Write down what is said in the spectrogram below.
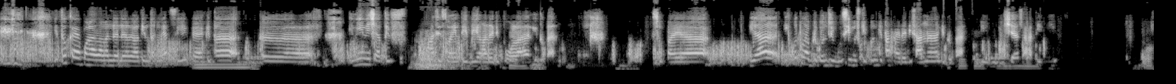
Itu kayak pengalaman dan lewat internet sih. Kayak kita eh, ini inisiatif mahasiswa NTB yang ada di Poland gitu kan. Supaya ya ikutlah berkontribusi meskipun kita nggak ada di sana gitu kan di Indonesia saat ini Wah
